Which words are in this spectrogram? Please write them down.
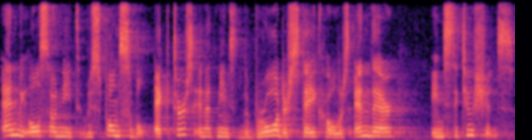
And we also need responsible actors, and that means the broader stakeholders and their institutions.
